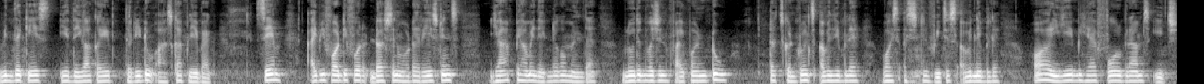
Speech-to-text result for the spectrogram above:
विद द केस ये देगा करीब थर्टी टू आवर्स का playback same I P forty four dust and water resistance यहाँ पे हमें देखने को मिलता है। Bluetooth version five point two touch controls available है। वॉइस असिस्टेंट फीचर्स अवेलेबल है। और ये भी है फोर ग्राम्स ईच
